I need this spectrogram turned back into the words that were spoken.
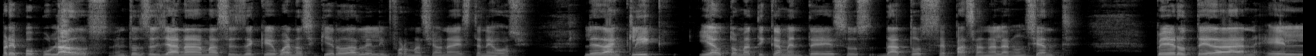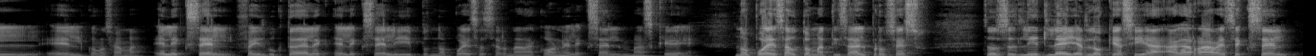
prepopulados. Entonces ya nada más es de que, bueno, si quiero darle la información a este negocio. Le dan clic y automáticamente esos datos se pasan al anunciante pero te dan el, el, ¿cómo se llama? El Excel. Facebook te da el, Excel y pues no puedes hacer nada con el Excel más que no puedes automatizar el proceso. Entonces Lead Layer lo que hacía, agarraba ese Excel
